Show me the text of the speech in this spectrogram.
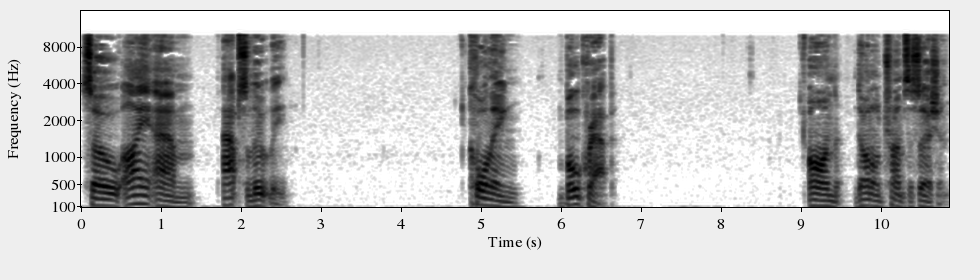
So I am absolutely calling bullcrap on Donald Trump's assertion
